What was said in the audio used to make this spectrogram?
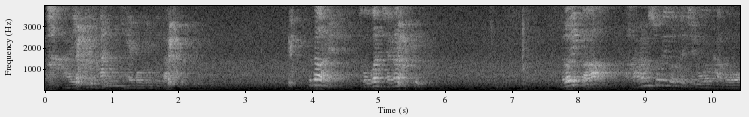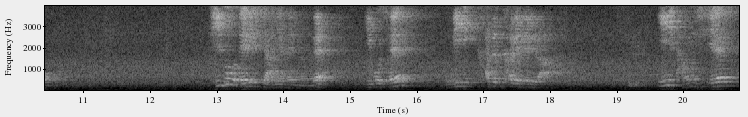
바위한 계곡입니다. 그 다음에 두 번째는 너희가 바람 소리도 듣지 못하고 비도 내리지 아니하였는데 이곳에 물이 가득하게 되리라. 이 당시에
